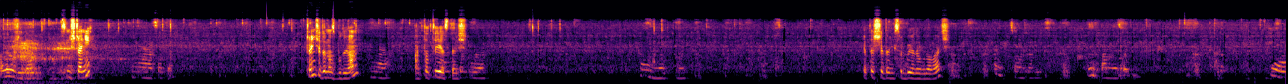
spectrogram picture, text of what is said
Ale już idę. Zniszczeni? Nie, co ty? Czy oni się do nas budują? Nie. A to ty jesteś. Nie, nie. Ja też się do nich spróbuję dobudować. Co on zrobił? Nic pan nie zrobił. O.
